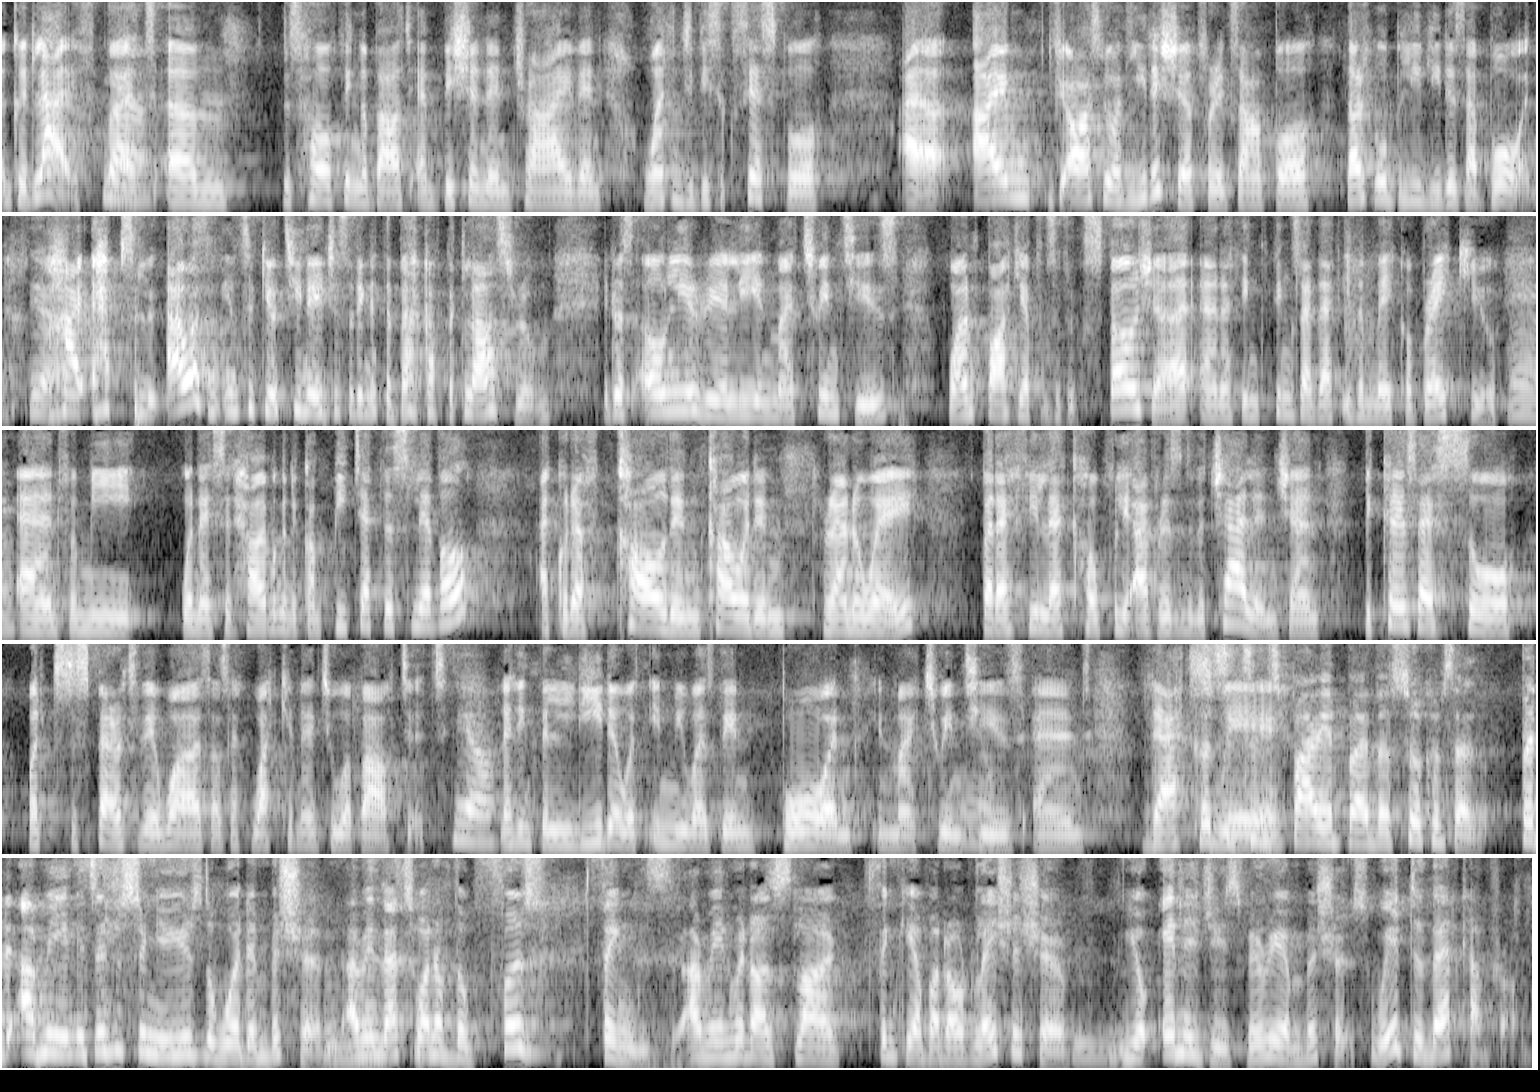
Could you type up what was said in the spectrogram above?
a good life. But yeah. um, this whole thing about ambition and drive and wanting to be successful, uh, I'm, if you ask me about leadership, for example, a lot of people believe leaders are born. Yeah. I absolutely, I was an insecure teenager sitting at the back of the classroom. It was only really in my 20s, one partly after this exposure, and I think things like that either make or break you. Mm. And for me, when I said, how am I going to compete at this level? I could have called and cowered and ran away, but I feel like hopefully I've risen to the challenge. And because I saw what disparity there was, I was like, what can I do about it? Yeah. And I think the leader within me was then born in my 20s, yeah. and that's Because it's inspired by the circumstance. But I mean, it's interesting you use the word ambition. Mm-hmm. I mean, that's one of the first things. I mean, when I was like thinking about our relationship, mm-hmm. your energy is very ambitious. Where did that come from?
